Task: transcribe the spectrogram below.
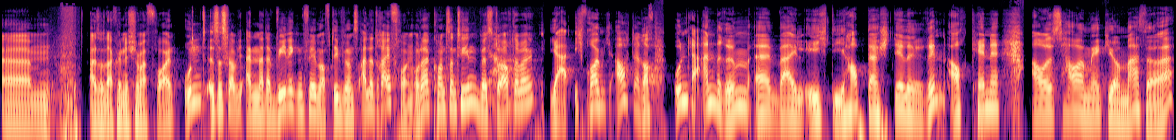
Ähm, also da könnt ihr euch schon mal freuen. Und es ist, glaube ich, einer der wenigen Filme, auf die wir uns alle drei freuen, oder? Konstantin, wärst du auch dabei? Ja, ich freue mich auch darauf. Unter anderem, äh, weil ich die Hauptdarstellerin auch kenne aus How I Met Your Mother.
